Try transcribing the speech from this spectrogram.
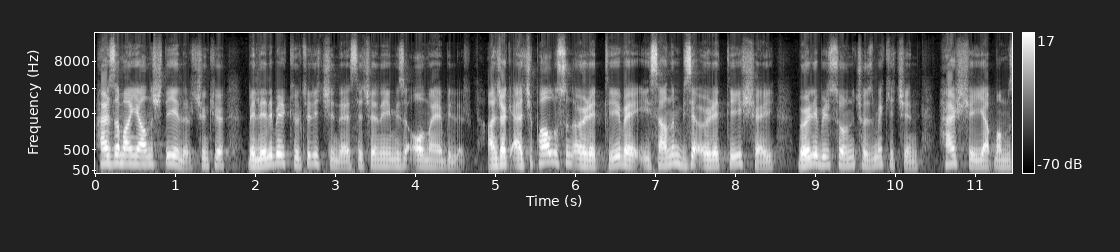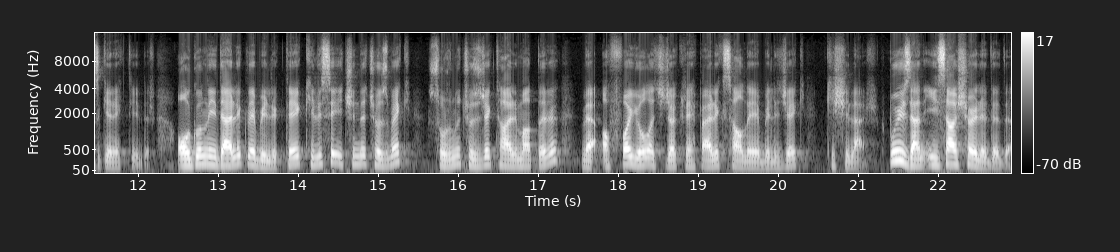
her zaman yanlış değildir. Çünkü belirli bir kültür içinde seçeneğimiz olmayabilir. Ancak Elçi Paulus'un öğrettiği ve İsa'nın bize öğrettiği şey böyle bir sorunu çözmek için her şeyi yapmamız gerektiğidir. Olgun liderlikle birlikte kilise içinde çözmek sorunu çözecek talimatları ve affa yol açacak rehberlik sağlayabilecek kişiler. Bu yüzden İsa şöyle dedi.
